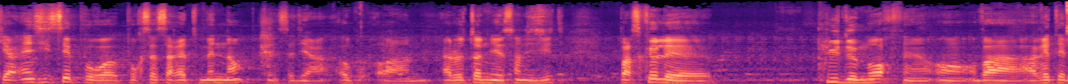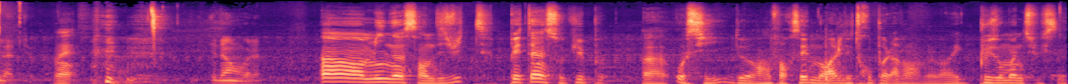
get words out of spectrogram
qui a insisté pour, pour que ça s'arrête maintenant, c'est-à-dire à l'automne 1918, parce que les, plus de morts, on, on va arrêter là. Ouais. Et donc voilà. En 1918, Pétain s'occupe euh, aussi de renforcer le moral des troupes à l'avant, avec plus ou moins de succès.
